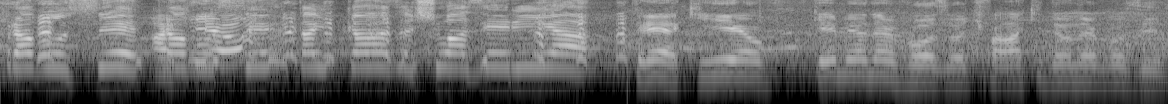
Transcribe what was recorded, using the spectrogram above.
Pra você, pra Aqui, você, tá em casa, chuazeirinha. Entrei aqui, eu fiquei meio nervoso, vou te falar que deu nervosismo.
